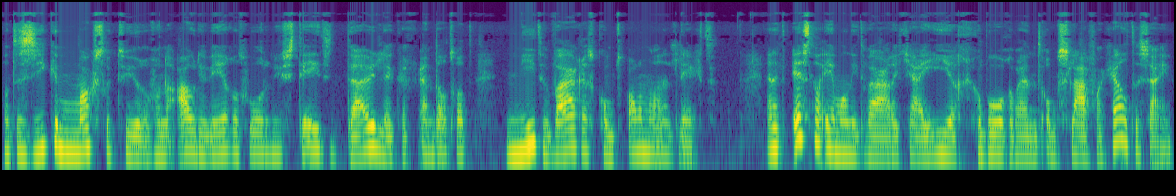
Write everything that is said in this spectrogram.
Want de zieke machtsstructuren van de oude wereld worden nu steeds duidelijker en dat wat niet waar is, komt allemaal aan het licht. En het is nou eenmaal niet waar dat jij hier geboren bent om slaaf van geld te zijn.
